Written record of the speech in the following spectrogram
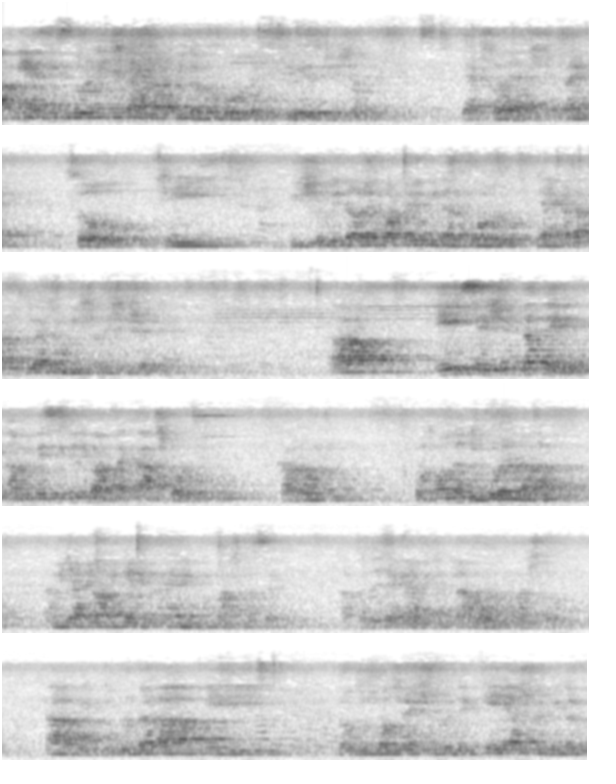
আমি একদিন করে নিয়েছি আপনারা বিতর্ক করবেন সিরিয়াস হিসাবে দ্যাটস ওয়াই আসছে রাইট সো সেই বিশ্ববিদ্যালয় পর্যায়ে বিতর্ক জায়গাটা আমার দু হাজার উনিশ সালে শেষ হয়ে যায় এই সেশনটাতে আমি বেসিক্যালি কয়েকটা কাজ করব। কারণ প্রথমত দুপুরের বেলা। আমি জানি অনেকের এখানে ঘুম আসতেছে। আপনাদের জায়গায় আমি থাকলে আমারও ঘুম আসতো। স্বাভাবিক দুপুরবেলা এই নতুন বছরের শুরুতে কে আসলে বিতর্ক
